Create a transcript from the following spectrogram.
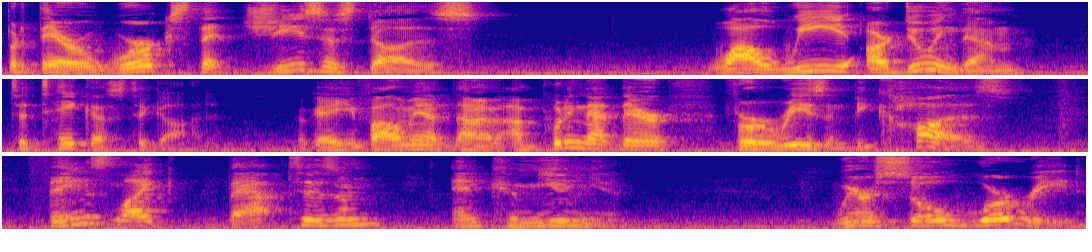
but they are works that Jesus does while we are doing them to take us to God. Okay, you follow me? I'm putting that there for a reason because things like baptism and communion, we're so worried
